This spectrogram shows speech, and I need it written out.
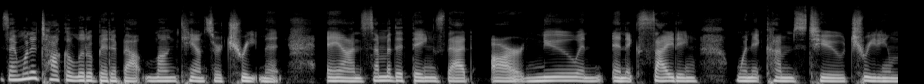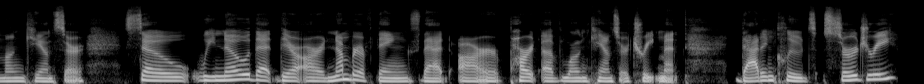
is I want to talk a little bit about lung cancer treatment and some of the things that are new and, and exciting when it comes to treating lung cancer. So, we know that there are a number of things that are part of lung cancer treatment. That includes surgery,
